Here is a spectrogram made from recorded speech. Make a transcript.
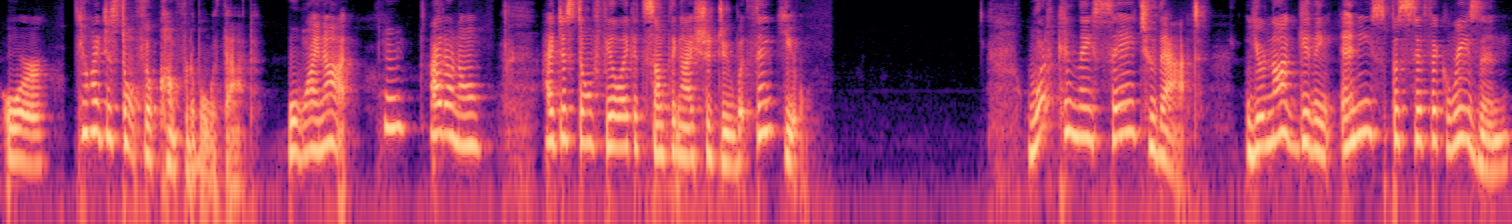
Or, you know, I just don't feel comfortable with that. Well, why not? Hmm, I don't know. I just don't feel like it's something I should do, but thank you. What can they say to that? You're not giving any specific reason.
